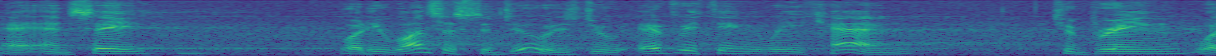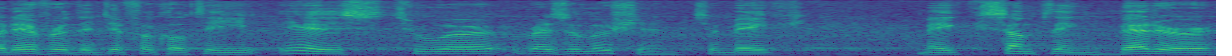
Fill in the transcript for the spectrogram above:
and, and say what he wants us to do is do everything we can to bring whatever the difficulty is to a resolution, to make, make something better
